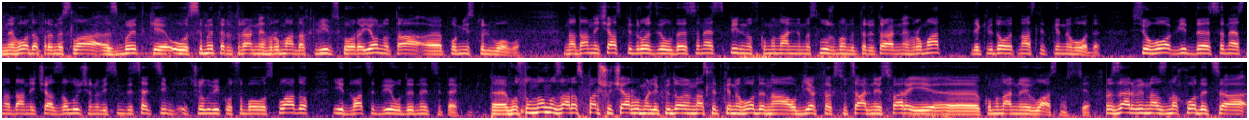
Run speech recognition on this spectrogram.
Негода принесла збитки у семи територіальних громадах Львівського району та е, по місту Львову. На даний час підрозділ ДСНС спільно з комунальними службами територіальних громад ліквідовують наслідки негоди. Всього від ДСНС на даний час залучено 87 чоловік особового складу і 22 одиниці техніки. Е, В основному зараз в першу чергу ми ліквідуємо наслідки негоди на об'єктах соціальної сфери і е, комунальної власності. В резерві в нас знаходиться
